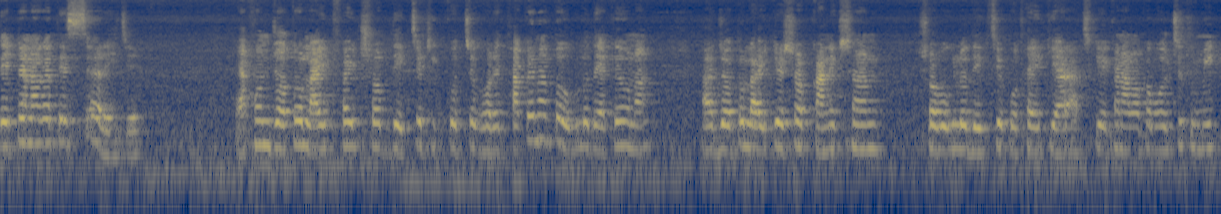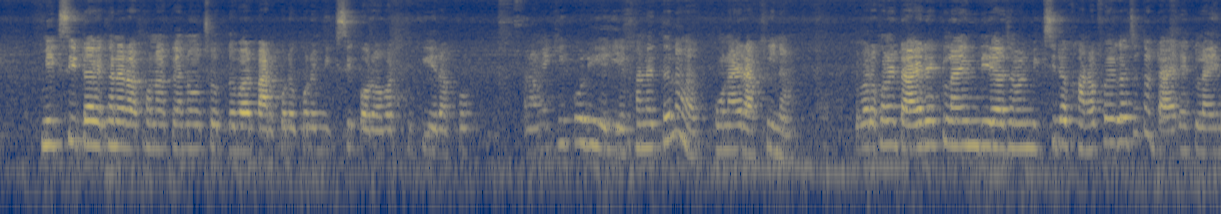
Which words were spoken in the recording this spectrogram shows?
দেড়টা নাগাদ এসছে আর এই যে। এখন যত লাইট ফাইট সব দেখছে, ঠিক করছে, ঘরে থাকে না তো, ওগুলো দেখেও না। আর যত লাইটের সব কানেকশান সব ওগুলো দেখছে, কোথায় কি আর আজকে এখানে আমাকে বলছে, তুমি মিক্সিটা এখানে রাখো না কেন? চোদ্দবার বার করে করে মিক্সি করো, আবার টুকিয়ে রাখো। আর আমি কি করি, এই এখানেতে না কোনায় রাখি না। এবার ওখানে ডাইরেক্ট লাইন দিয়ে আছে, আমার মিক্সিটা খারাপ হয়ে গেছে তো ডাইরেক্ট লাইন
